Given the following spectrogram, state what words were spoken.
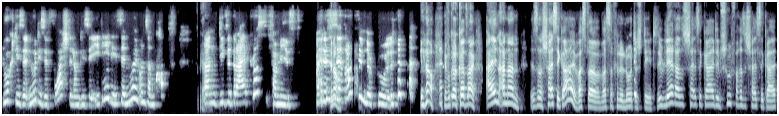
durch diese, nur diese Vorstellung, diese Idee, die ist ja nur in unserem Kopf, Ja. dann diese 3 plus vermiest. Weil das Genau. ist ja trotzdem nur cool. Genau, ich wollte gerade sagen, allen anderen ist das scheißegal, was da, was da für eine Note steht. Dem Lehrer ist es scheißegal, dem Schulfach ist es scheißegal,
